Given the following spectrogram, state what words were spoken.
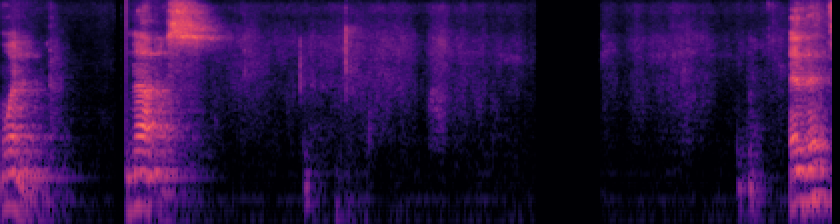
1 ناقص EBIT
